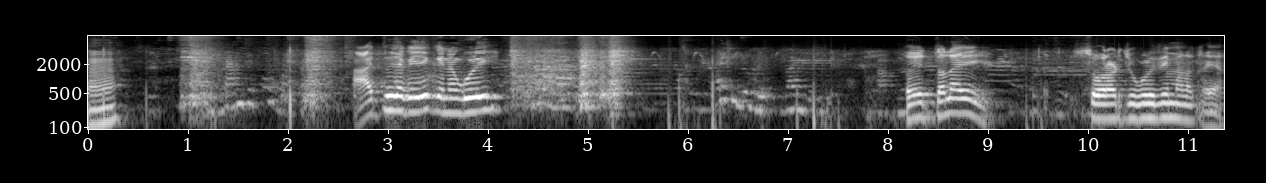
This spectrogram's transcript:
हां? आज तुझ्याकडे एक आहे ना गोळी? ए चला ए. सोराटची गोळी दे मला खाया.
